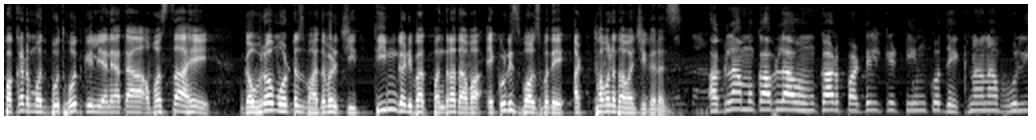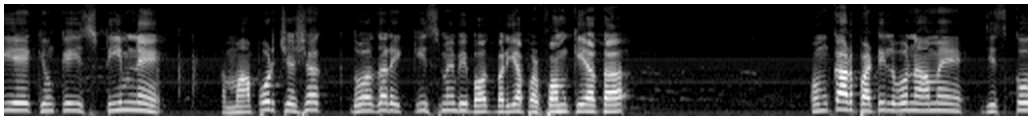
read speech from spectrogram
पकड मजबूत होत गेली. आणि आता अवस्था आहे गौरव मोटर्स भादवडची तीन गडीबाद पंद्रह धावा, एकोणीस बॉल्समध्ये अठ्ठावन्न धावांची गरज. अगला मुकाबला ओमकार पाटिल की टीम को देखना ना भूलिए, क्योंकि इस टीम ने मापुर चषक 2021 में भी बहुत बढ़िया परफॉर्म किया था। ओमकार पाटिल वो नाम है जिसको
